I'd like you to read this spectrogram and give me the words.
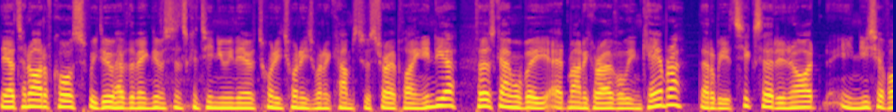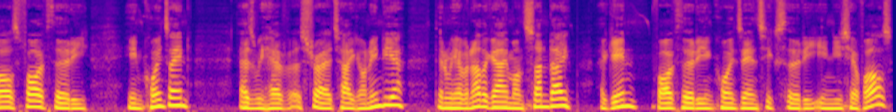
Now, tonight, of course, we do have the magnificence continuing there of 2020s when it comes to Australia playing India. First game will be at Manuka Oval in Canberra. That'll be at 6.30 tonight in New South Wales, 5.30 in Queensland, as we have Australia take on India. Then we have another game on Sunday, again, 5.30 in Queensland, 6.30 in New South Wales.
